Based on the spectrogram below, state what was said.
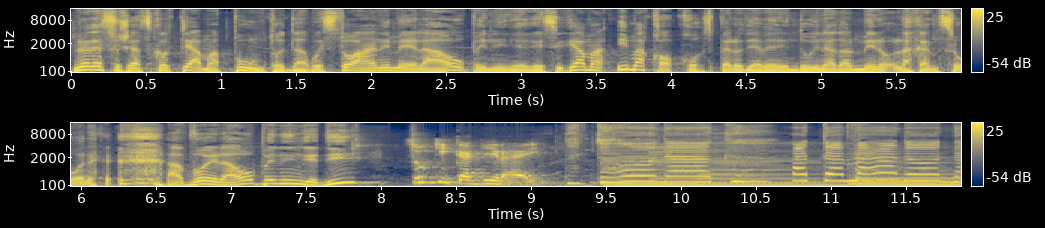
Noi adesso ci ascoltiamo appunto da questo anime la opening che si chiama Imakoko, spero di aver indovinato almeno la canzone. A voi la opening di Tsuki Kagirei. 君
